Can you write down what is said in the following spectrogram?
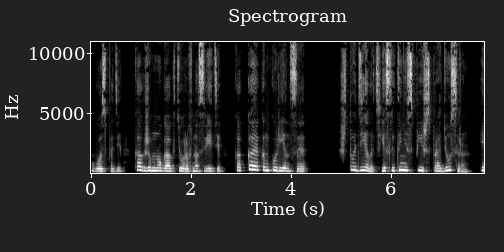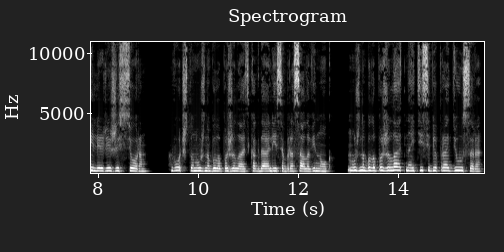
Господи, как же много актеров на свете! Какая конкуренция! Что делать, если ты не спишь с продюсером или режиссером? Вот что нужно было пожелать, когда Олеся бросала венок. Нужно было пожелать найти себе продюсера.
